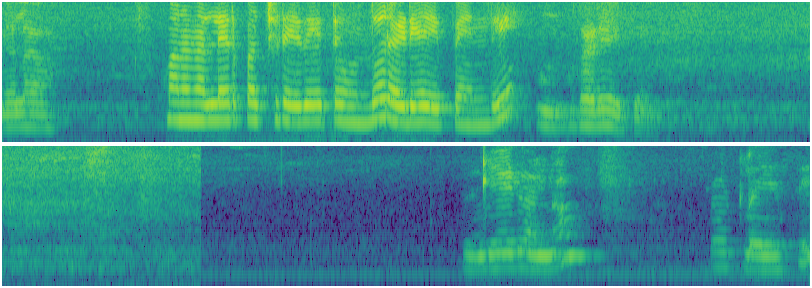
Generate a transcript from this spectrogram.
ఇలా మన నల్లేరు పచ్చడి ఏదైతే ఉందో రెడీ అయిపోయింది. రెడీ అయిపోయింది. వేడి అన్నం రోట్లో వేసి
